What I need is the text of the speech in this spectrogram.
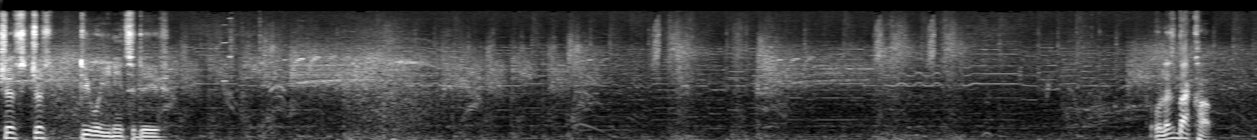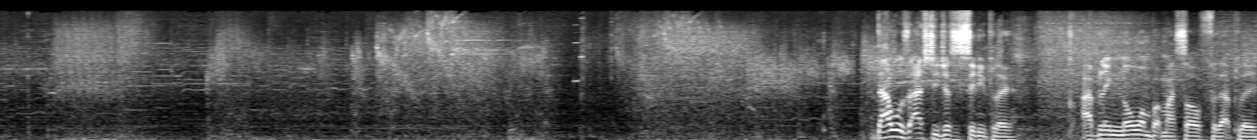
Just, just do what you need to do. Well, let's back up. That was actually just a city play. I blame no one but myself for that play.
